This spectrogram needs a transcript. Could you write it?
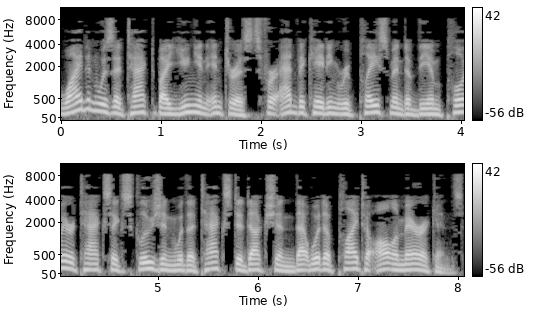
Wyden was attacked by union interests for advocating replacement of the employer tax exclusion with a tax deduction that would apply to all Americans.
